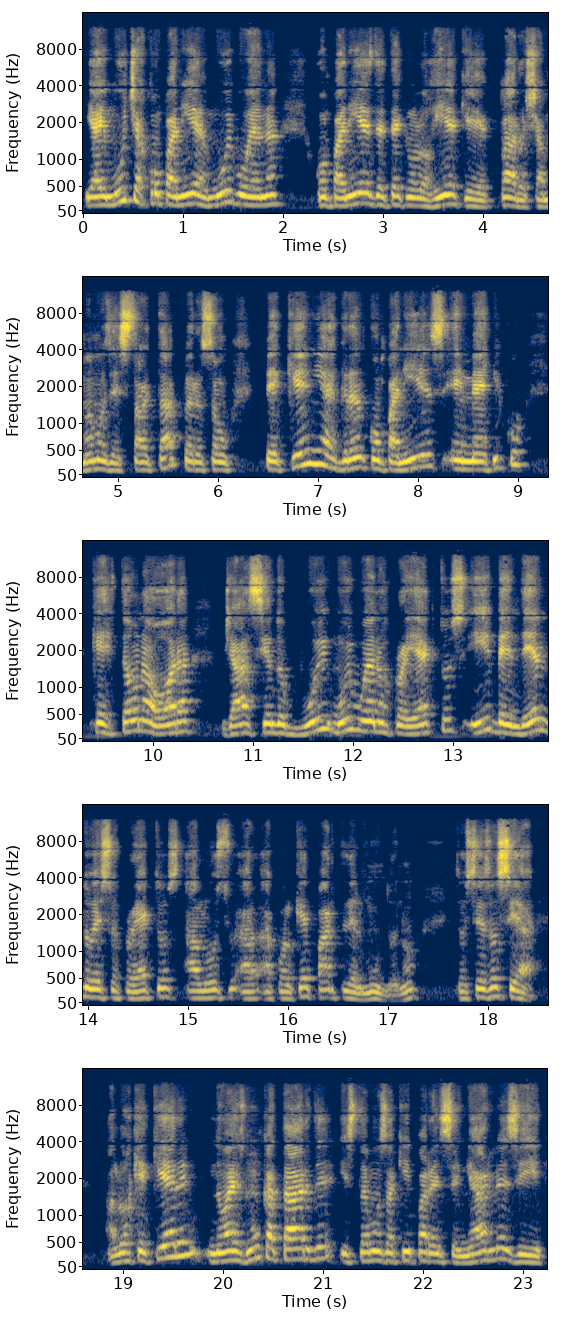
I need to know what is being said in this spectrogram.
Y hay muchas compañías muy buenas, compañías de tecnología que, claro, llamamos de startup, pero son pequeñas, grandes compañías en México que están ahora ya haciendo muy, muy buenos proyectos y vendiendo esos proyectos a, los, a, cualquier parte del mundo, ¿no? Entonces, o sea, a los que quieren, no es nunca tarde, estamos aquí para enseñarles y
